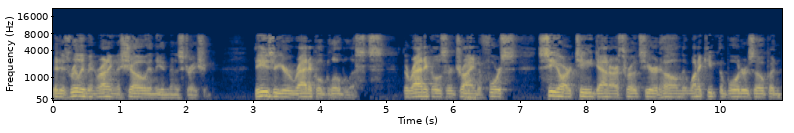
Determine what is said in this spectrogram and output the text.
that has really been running the show in the administration. These are your radical globalists. The radicals are trying to force CRT down our throats here at home that want to keep the borders open.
